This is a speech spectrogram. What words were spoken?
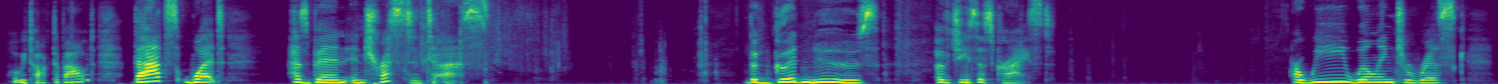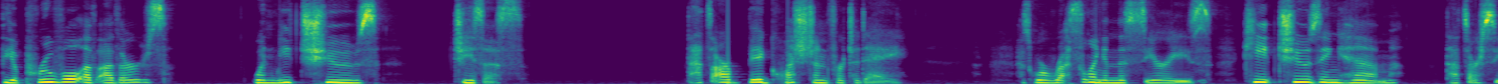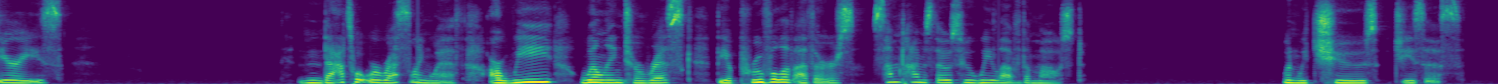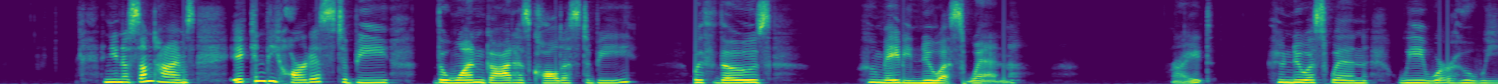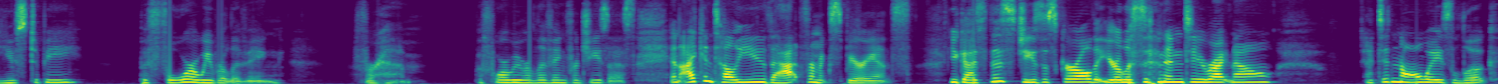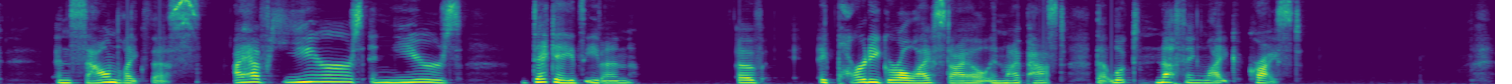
what we talked about? That's what has been entrusted to us. The good news of Jesus Christ. Are we willing to risk the approval of others when we choose Jesus? That's our big question for today as we're wrestling in this series. Keep choosing Him. That's our series. That's what we're wrestling with. Are we willing to risk the approval of others, sometimes those who we love the most, when we choose Jesus? And you know, sometimes it can be hardest to be the one God has called us to be with those who maybe knew us when, right? Who knew us when we were who we used to be before we were living for Him, before we were living for Jesus. And I can tell you that from experience. You guys, this Jesus girl that you're listening to right now, it didn't always look and sound like this. I have years and years, decades even, of a party girl lifestyle in my past that looked nothing like Christ.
